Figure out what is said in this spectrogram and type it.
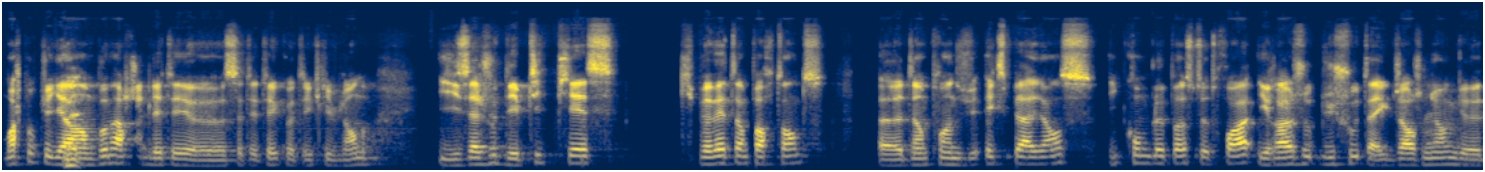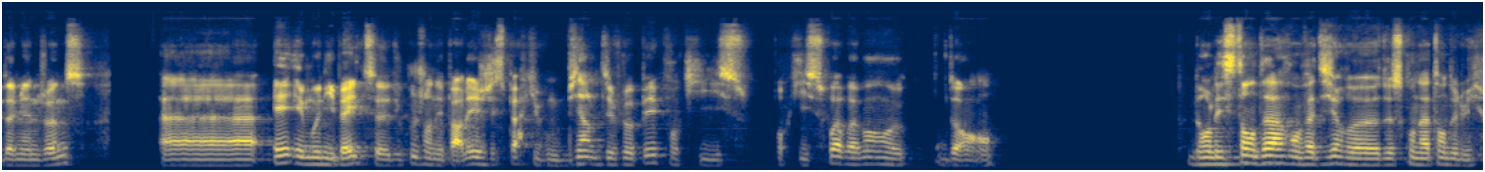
Moi, je trouve qu'il y a un beau marché de l'été euh, cet été côté Cleveland. Ils ajoutent des petites pièces qui peuvent être importantes euh, d'un point de vue expérience. Ils comblent le poste 3, ils rajoutent du shoot avec George Young, Damian Jones. Et Emony Bates, du coup, j'en ai parlé. J'espère qu'ils vont bien le développer pour qu'il soit vraiment dans, dans les standards, on va dire, de ce qu'on attend de lui.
